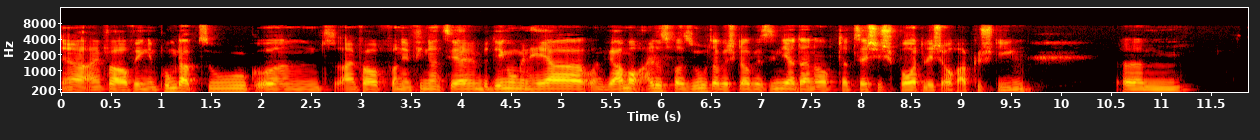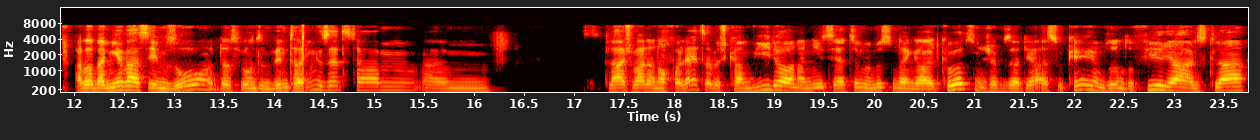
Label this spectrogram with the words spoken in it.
Ja, einfach auch wegen dem Punktabzug und einfach von den finanziellen Bedingungen her. Und wir haben auch alles versucht, aber ich glaube, wir sind ja dann auch tatsächlich sportlich auch abgestiegen. Ähm, aber bei mir war es eben so, dass wir uns im Winter hingesetzt haben. Ähm, Klar, ich war da noch verletzt, aber ich kam wieder und dann hieß ja, Tim, wir müssen dein Gehalt kürzen. Ich habe gesagt, ja, ist okay, um so und so viel, ja, alles klar.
